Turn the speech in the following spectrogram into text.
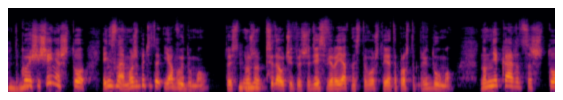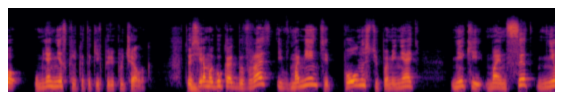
Mm-hmm. Такое ощущение, что, я не знаю, может быть, это я выдумал. То есть mm-hmm. нужно всегда учитывать, что здесь вероятность того, что я это просто придумал. Но мне кажется, что у меня несколько таких переключалок. То есть mm-hmm. я могу как бы брать и в моменте полностью поменять некий mindset, не,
